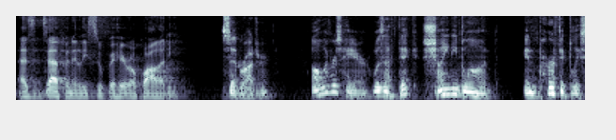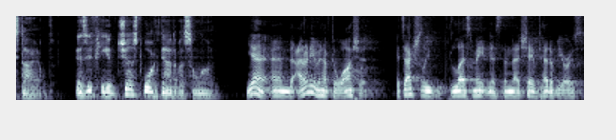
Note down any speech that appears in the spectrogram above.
That's definitely superhero quality, said Roger. Oliver's hair was a thick, shiny blonde and perfectly styled, as if he had just walked out of a salon. Yeah, and I don't even have to wash it. It's actually less maintenance than that shaved head of yours.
